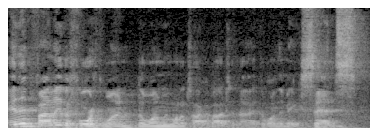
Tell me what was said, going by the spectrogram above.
And then finally, the fourth one, the one we want to talk about tonight, the one that makes sense,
